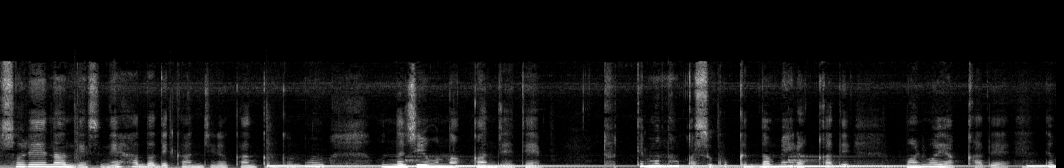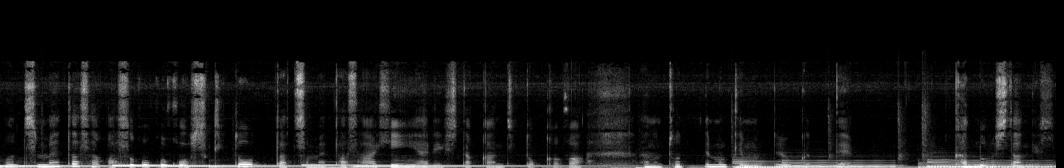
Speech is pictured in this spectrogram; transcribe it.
それなんですね。肌で感じる感覚も同じような感じでとってもなんかすごく滑らかでまろやかででも冷たさがすごくこう透き通った冷たさひんやりした感じとかがあのとっても気持ちよくって感動したんです。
